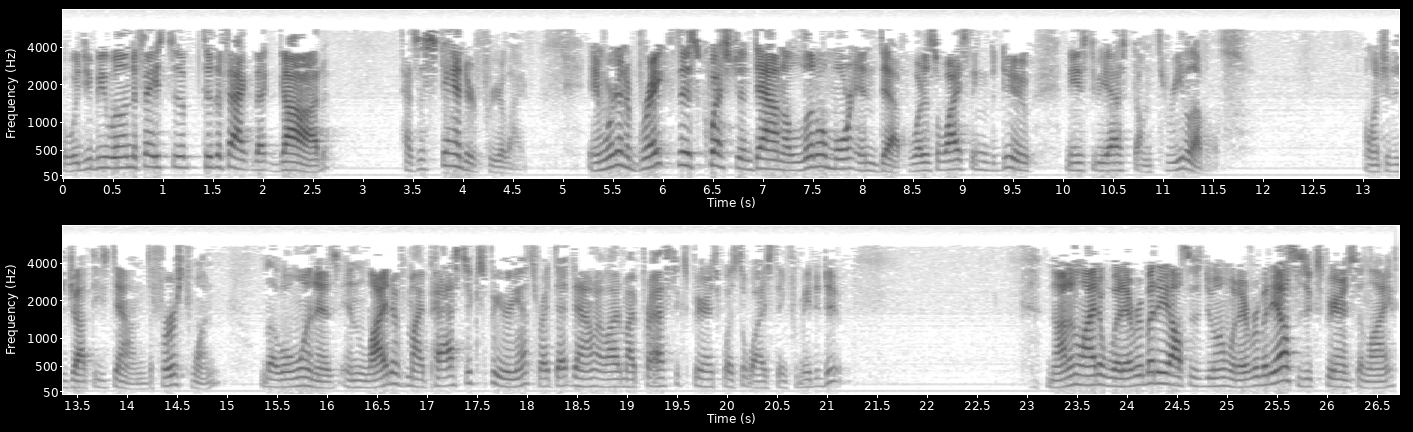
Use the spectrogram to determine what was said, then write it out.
But would you be willing to face to, to the fact that God has a standard for your life? And we're going to break this question down a little more in depth. What is the wise thing to do needs to be asked on three levels. I want you to jot these down. The first one, level one, is in light of my past experience, write that down. In light of my past experience, what's the wise thing for me to do? Not in light of what everybody else is doing, what everybody else has experienced in life.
